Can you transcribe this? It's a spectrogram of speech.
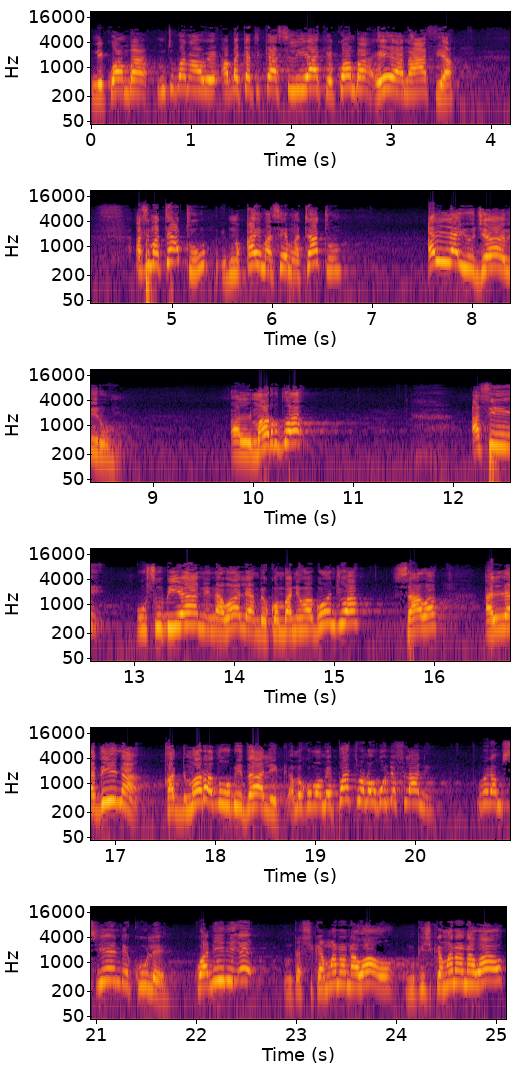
ni kwamba mtu bana awe abaki katika asili yake kwamba yeye ana afya. Asema tatu ibn qayyim asema tatu alla yujawiru almarda asiusubiane na wale ambao kwamba ni wagonjwa sawa? Alladhina qad maradhu bidhalik ambao amepatwa na ugonjwa fulani. Wala msiende kule. Kwa nini? Eh mtashikamana na wao mkishikamana na wao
